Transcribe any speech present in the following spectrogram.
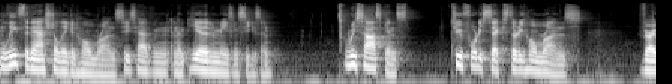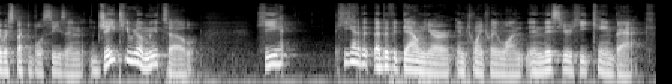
Leads the National League in home runs. He's having an he had an amazing season. Rhys Hoskins, 246, 30 home runs. Very respectable season. JT Realmuto, he he had a bit, a bit of a down year in 2021, and this year he came back.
